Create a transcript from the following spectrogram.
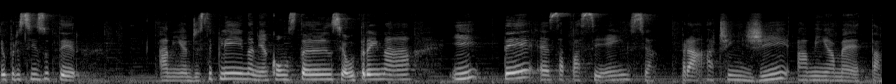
eu preciso ter a minha disciplina, a minha constância, o treinar e ter essa paciência para atingir a minha meta.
